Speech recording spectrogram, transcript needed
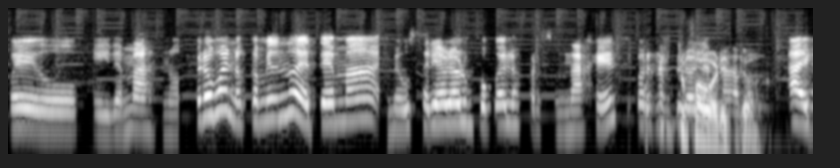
juego y demás, ¿no? Pero bueno, cambiando de de tema, me gustaría hablar un poco de los personajes. Por ¿Cuál es ejemplo, tu favorito? Ay,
